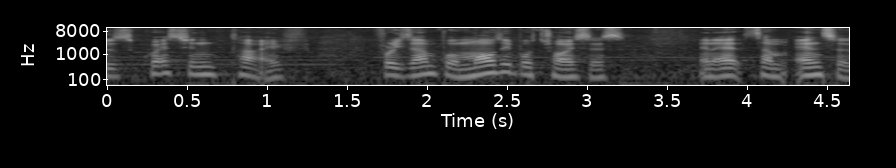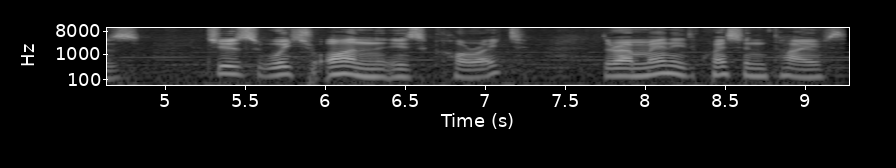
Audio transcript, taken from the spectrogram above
choose question type, for example multiple choices, and add some answers. Choose which one is correct. There are many question types.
